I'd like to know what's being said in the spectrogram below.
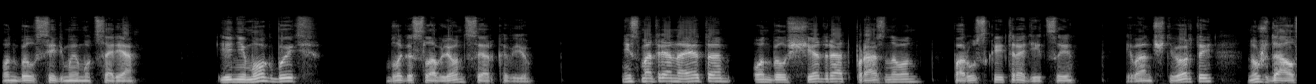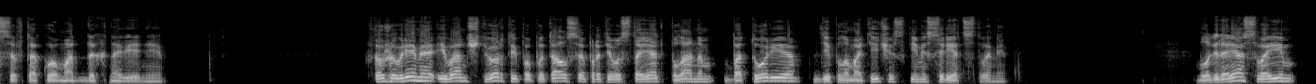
он был седьмым у царя, и не мог быть благословлен церковью. Несмотря на это, он был щедро отпразднован по русской традиции. Иван IV нуждался в таком отдохновении. В то же время Иван IV попытался противостоять планам Батория дипломатическими средствами. Благодаря своим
